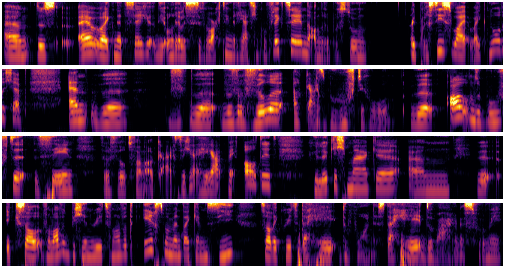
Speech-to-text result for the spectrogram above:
Um, dus eh, wat ik net zeg, die onrealistische verwachting, er gaat geen conflict zijn. De andere persoon weet precies wat, wat ik nodig heb. En we, we, we vervullen elkaars behoeften gewoon. We, al onze behoeften zijn vervuld van elkaar. hij gaat mij altijd gelukkig maken. Um, ik zal vanaf het begin weten, vanaf het eerste moment dat ik hem zie, zal ik weten dat hij de one is, dat hij de ware is voor mij.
